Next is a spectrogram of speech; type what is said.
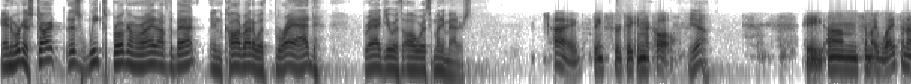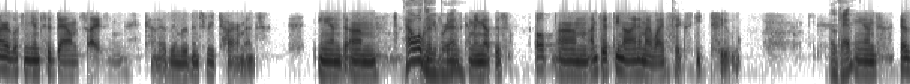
And we're going to start this week's program right off the bat in Colorado with Brad. Brad, you're with Allworth's Money Matters. Hi, thanks for taking my call. Yeah. Hey, um, so my wife and I are looking into downsizing, kind of as we move into retirement. And um, How old are you, Brad? Coming up is oh, um, I'm 59 and my wife's 62. Okay. And as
